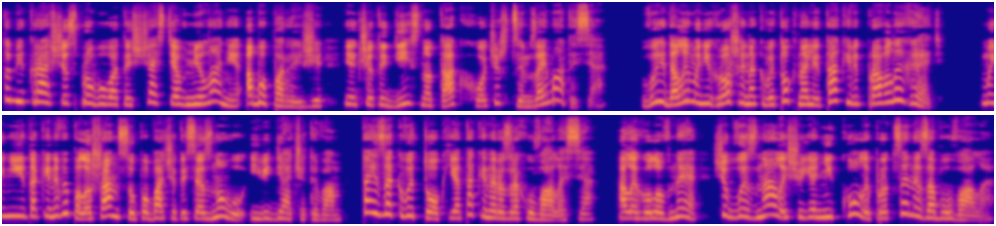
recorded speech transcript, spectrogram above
тобі краще спробувати щастя в Мілані або Парижі, якщо ти дійсно так хочеш цим займатися. Ви дали мені грошей на квиток на літак і відправили геть. Мені так і не випало шансу побачитися знову і віддячити вам, та й за квиток я так і не розрахувалася. Але головне, щоб ви знали, що я ніколи про це не забувала.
